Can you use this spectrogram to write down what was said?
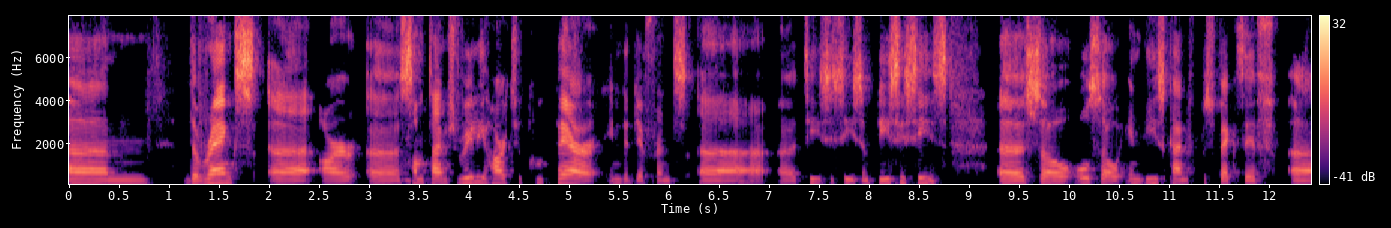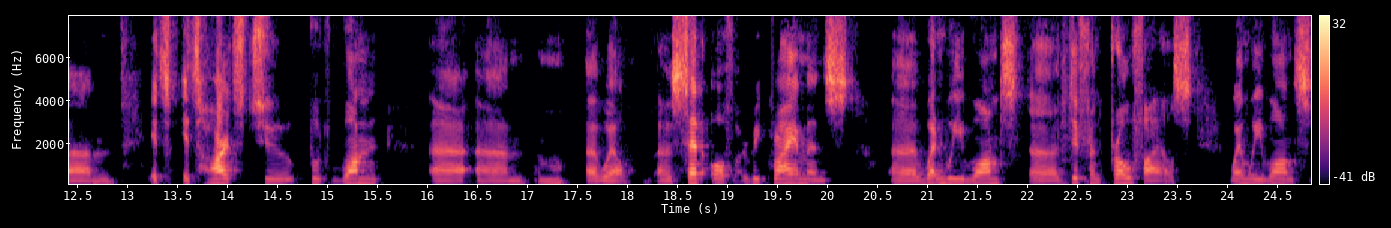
Um, the ranks uh, are uh, sometimes really hard to compare in the different uh, uh, TCCs and PCCs. Uh, so also in these kind of perspective, um, it's it's hard to put one uh, um, well set of requirements when we want different profiles, when we want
